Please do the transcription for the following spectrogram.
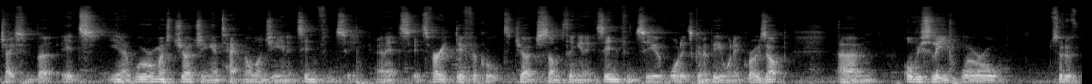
Jason. But it's you know we're almost judging a technology in its infancy, and it's it's very difficult to judge something in its infancy of what it's going to be when it grows up. Um, obviously, we're all sort of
